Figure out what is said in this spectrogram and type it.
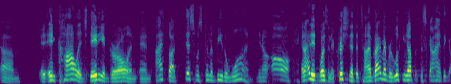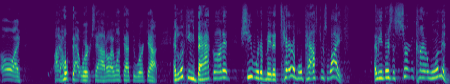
um, in college dating a girl and, and I thought this was going to be the one, you know, oh, and I didn't, wasn't a Christian at the time, but I remember looking up at the sky and thinking, oh, I, I hope that works out. Oh, I want that to work out. And looking back on it, she would have made a terrible pastor's wife. I mean, there's a certain kind of woman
